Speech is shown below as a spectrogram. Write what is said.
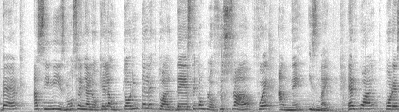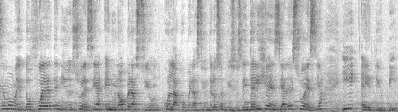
Berg Asimismo, señaló que el autor intelectual de este complot frustrado fue Amne Ismail, el cual por ese momento fue detenido en Suecia en una operación con la cooperación de los servicios de inteligencia de Suecia y Etiopía.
